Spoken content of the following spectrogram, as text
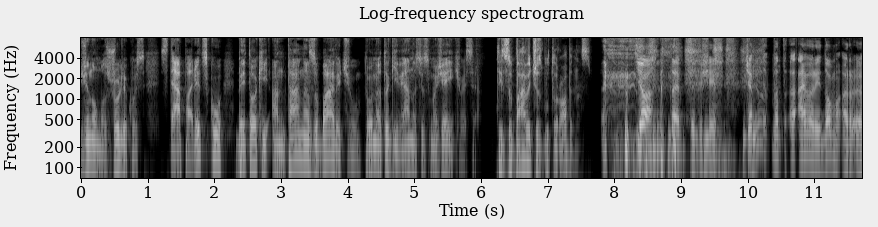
žinomus žulikus Stepą Ritskų bei tokį Antaną Zubavičių, tuo metu gyvenusius mažaikiuose. Tai Zubavičius būtų Robinas. Jo, taip, taip išėjai. Čia, vat, Aivarai, įdomu, ar e,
